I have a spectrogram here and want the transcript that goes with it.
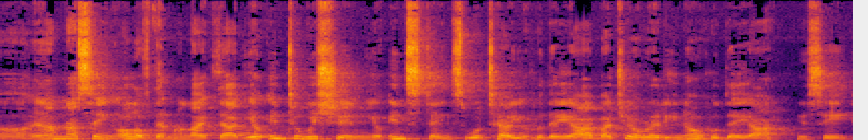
uh, and I'm not saying all of them are like that. Your intuition, your instincts will tell you who they are, but you already know who they are, you see.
